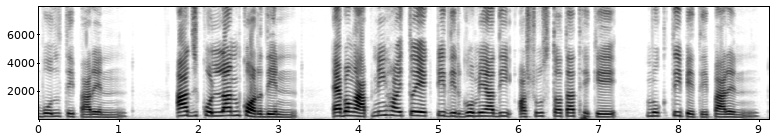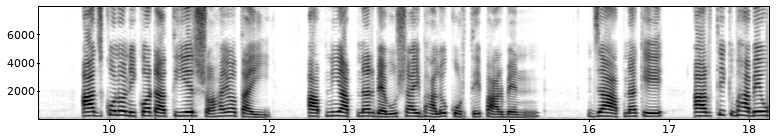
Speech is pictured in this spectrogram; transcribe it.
বলতে পারেন। আজ কল্যাণকর দিন এবং আপনি হয়তো একটি দীর্ঘমেয়াদী অসুস্থতা থেকে মুক্তি পেতে পারেন। আজ কোনো নিকট আত্মীয়ের সহায়তায় আপনি আপনার ব্যবসায় ভালো করতে পারবেন, যা আপনাকে আর্থিকভাবেও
